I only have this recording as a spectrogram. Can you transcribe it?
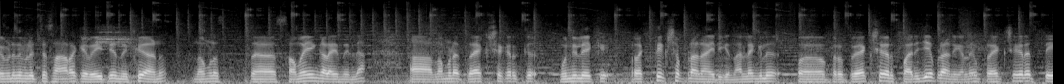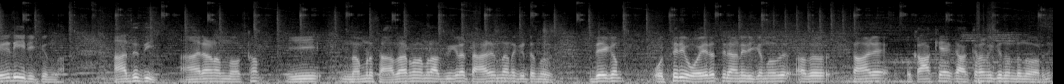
ഇവിടുന്ന് വിളിച്ച സാറൊക്കെ വെയിറ്റ് ചെയ്ത് നിൽക്കുകയാണ്. നമ്മൾ സമയം കളയുന്നില്ല. നമ്മുടെ പ്രേക്ഷകർക്ക് മുന്നിലേക്ക് പ്രത്യക്ഷപ്പെടാനായിരിക്കുന്ന. അല്ലെങ്കിൽ പ്രേക്ഷകർ പരിചയപ്പെടാനായിരിക്കുന്ന. അല്ലെങ്കിൽ പ്രേക്ഷകരെ തേടിയിരിക്കുന്ന അതിഥി ആരാണെന്ന് നോക്കാം. ഈ നമ്മൾ സാധാരണ നമ്മൾ അതിഥികളെ താഴെ നിന്നാണ് കിട്ടുന്നത്. ഇദ്ദേഹം ഒത്തിരി ഉയരത്തിലാണ് ഇരിക്കുന്നത്. അത് താഴെ കാക്കയൊക്കെ ആക്രമിക്കുന്നുണ്ടെന്ന് പറഞ്ഞു.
